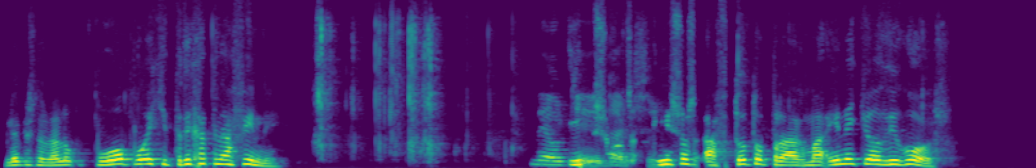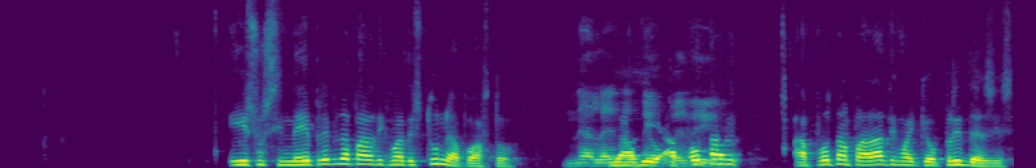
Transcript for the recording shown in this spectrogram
βλέπεις τον άλλον που όπου έχει τρίχα την αφήνει. Ναι, okay, ίσως, ίσως αυτό το πράγμα είναι και οδηγός ίσως οι νέοι πρέπει να παραδειγματιστούν από αυτό. Ναι, αλλά είναι δηλαδή, από όταν, από όταν παράδειγμα και ο Πρίντεζης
